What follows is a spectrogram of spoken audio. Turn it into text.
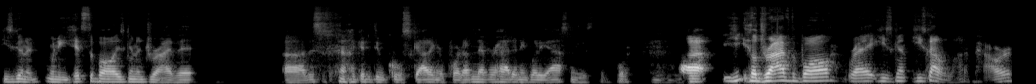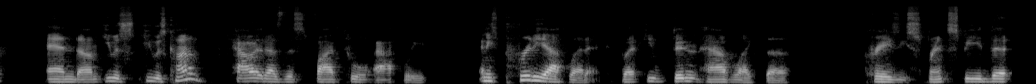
He's going to when he hits the ball, he's going to drive it. Uh, this is I got to do a cool scouting report. I've never had anybody ask me this before. Mm-hmm. Uh, he, will drive the ball, right? He's gonna he's got a lot of power, and um, he was he was kind of touted as this five tool athlete, and he's pretty athletic, but he didn't have like the crazy sprint speed that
